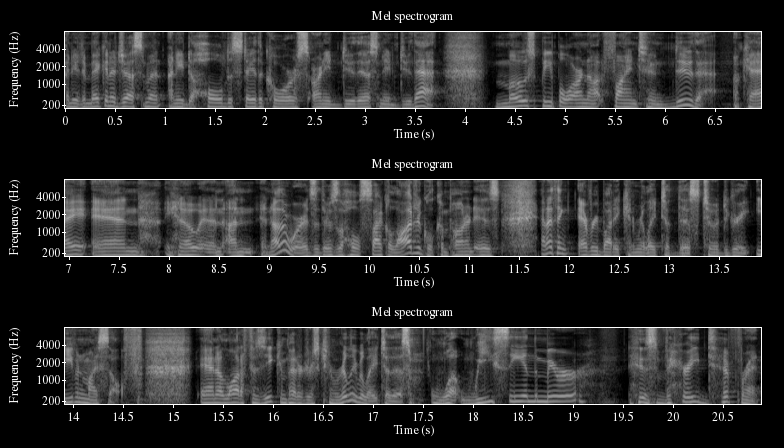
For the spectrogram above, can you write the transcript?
I need to make an adjustment. I need to hold to stay the course, or I need to do this, I need to do that. Most people are not fine tuned to do that. Okay. And, you know, in, in other words, there's a whole psychological component is, and I think everybody can relate to this to a degree, even myself. And a lot of physique competitors can really relate to this. What we see in the mirror is very different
